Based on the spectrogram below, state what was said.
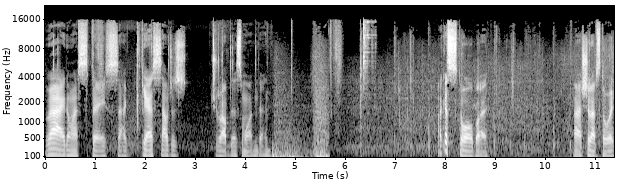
Right, I don't have space. I guess I'll just drop this one then. I could store, but uh, I should have stored.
